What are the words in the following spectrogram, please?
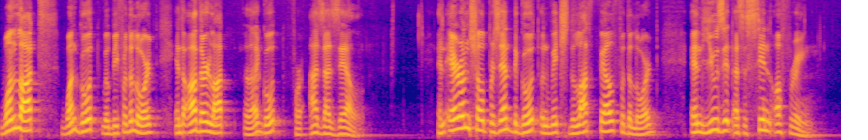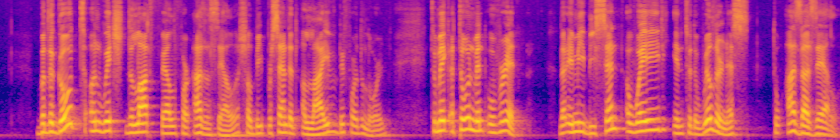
One lot, one goat will be for the Lord, and the other lot, that goat, for Azazel. And Aaron shall present the goat on which the lot fell for the Lord, and use it as a sin offering. But the goat on which the lot fell for Azazel shall be presented alive before the Lord to make atonement over it, that it may be sent away into the wilderness to Azazel.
